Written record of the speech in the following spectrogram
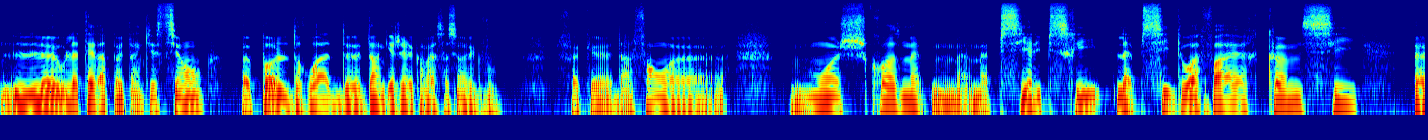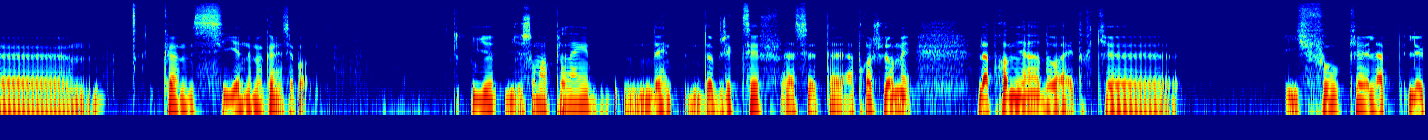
Le ou la thérapeute en question n'a pas le droit d'engager la conversation avec vous. Fait que, dans le fond, euh, moi, je croise ma, ma psy à l'épicerie. La psy doit faire comme si euh, comme si elle ne me connaissait pas. Il y a, sûrement plein d'objectifs à cette euh, approche-là, mais la première doit être que il faut que le,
